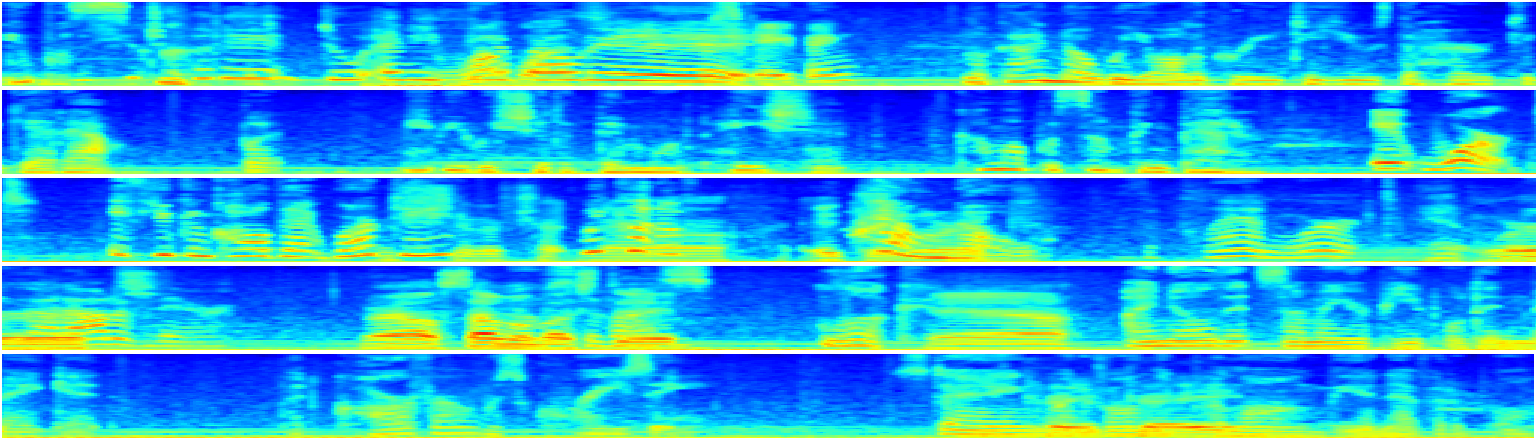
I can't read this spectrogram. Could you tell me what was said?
It was You stupid. couldn't do anything What about was? it. Escaping? Look, I know we all agreed to use the herd to get out, but maybe we should have been more patient. Come up with something better. It worked. If you can call that working, should have tried- we could have. it I don't work. know. The plan worked. It We got out of there. Well, some of us of did. us. Look, Yeah. I know that some of your people didn't make it, but Carver was crazy. Staying would have Cray only cray. prolonged the inevitable.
